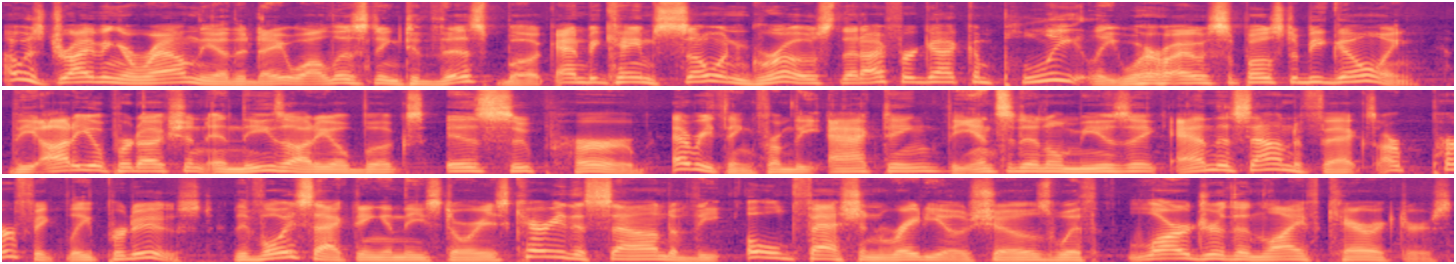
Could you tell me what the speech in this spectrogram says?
I was driving around the other day while listening to this book and became so engrossed that I forgot completely where I was supposed to be going. The audio production in these audiobooks is superb. Everything from the acting, the incidental music, and the sound effects are perfectly produced. The voice acting in these stories carry the sound of the old-fashioned radio shows with larger-than-life characters.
